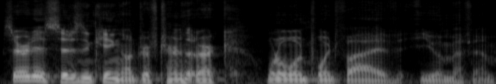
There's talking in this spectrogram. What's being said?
So there it is, Citizen King on Drifter in the Dark, 101.5 UMFM.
